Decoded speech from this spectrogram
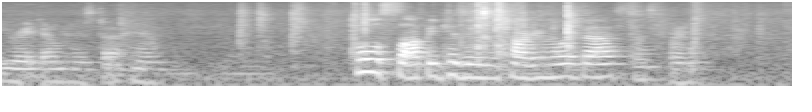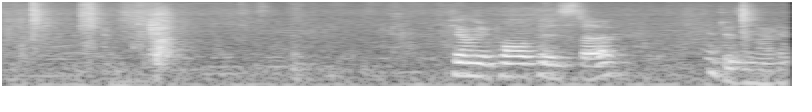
You write down his stuff here. It's a little sloppy because he was talking really fast. That's fine. Do you want me to pull up his stuff? It doesn't matter.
